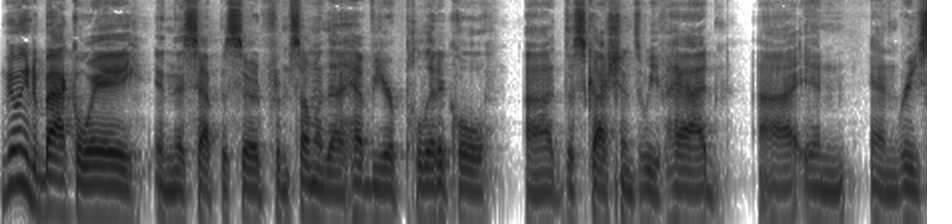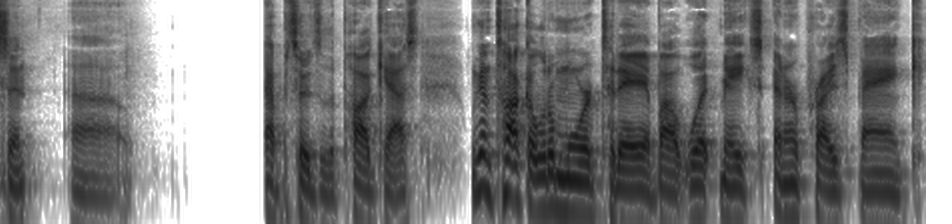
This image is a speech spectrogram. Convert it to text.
I'm going to back away in this episode from some of the heavier political uh, discussions we've had uh, in in recent uh, episodes of the podcast. We're going to talk a little more today about what makes Enterprise Bank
